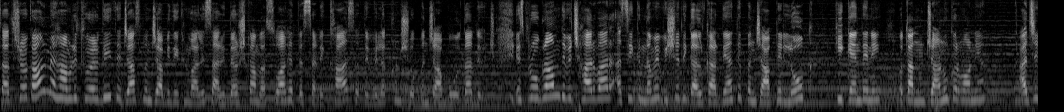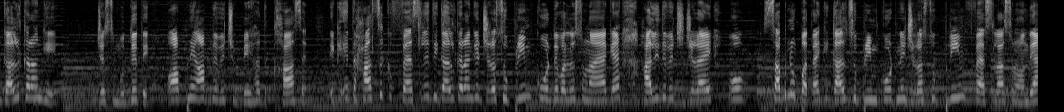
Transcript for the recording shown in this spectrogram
ਸਤਿ ਸ਼੍ਰੀ ਅਕਾਲ, ਮੈਂ ਹਮਰਿਤ ਵਰਦੀ ਤੇ ਜਸ ਪੰਜਾਬੀ ਦੇਖਣ ਵਾਲੇ ਸਾਰੇ ਦਰਸ਼ਕਾਂ ਦਾ ਸਵਾਗਤ ਹੈ ਸਾਡੇ ਖਾਸ ਅਤੇ ਵਿਲੱਖਣ ਸ਼ੋਅ ਪੰਜਾਬ ਬੋਲਦਾ ਦੇ ਵਿੱਚ। ਇਸ ਪ੍ਰੋਗਰਾਮ ਦੇ ਵਿੱਚ ਹਰ ਵਾਰ ਅਸੀਂ ਇੱਕ ਨਵੇਂ ਵਿਸ਼ੇ ਦੀ ਗੱਲ ਕਰਦੇ ਹਾਂ ਤੇ ਪੰਜਾਬ ਦੇ ਲੋਕ ਕੀ ਕਹਿੰਦੇ ਨੇ, ਉਹ ਤੁਹਾਨੂੰ ਜਾਣੂ ਕਰਵਾਉਂਦੇ ਹਾਂ। ਅੱਜ ਗੱਲ ਕਰਾਂਗੇ ਜਿਸ ਮੁੱਦੇ ਤੇ ਉਹ ਆਪਣੇ ਆਪ ਦੇ ਵਿੱਚ ਬੇहद ਖਾਸ ਹੈ। ਇੱਕ ਇਤਿਹਾਸਕ ਫੈਸਲੇ ਦੀ ਗੱਲ ਕਰਾਂਗੇ, ਜਿਹੜਾ ਸੁਪਰੀਮ ਕੋਰਟ ਦੇ ਵੱਲੋਂ ਸੁਣਾਇਆ ਗਿਆ। ਹਾਲ ਹੀ ਦੇ ਵਿੱਚ ਜਿਹੜਾ ਹੈ ਉਹ ਸਭ ਨੂੰ ਪਤਾ ਹੈ ਕਿ ਕੱਲ ਸੁਪਰੀਮ ਕੋਰਟ ਨੇ ਜਿਹੜਾ ਸੁਪਰੀਮ ਫੈਸਲਾ ਸੁਣਾਉਂਦਿਆਂ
